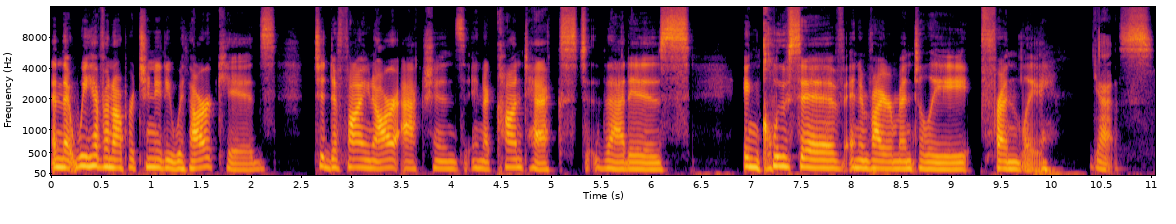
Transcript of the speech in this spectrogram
And that we have an opportunity with our kids to define our actions in a context that is inclusive and environmentally friendly. Yes.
